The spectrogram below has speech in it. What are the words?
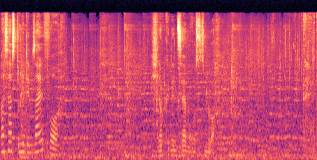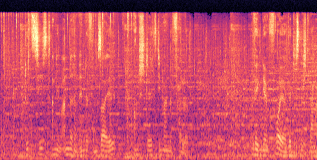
Was hast du mit dem Seil vor? Ich locke den Cerberus zum Loch. Du ziehst an dem anderen Ende vom Seil und stellst ihm eine Falle. Wegen dem Feuer wird es nicht lange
